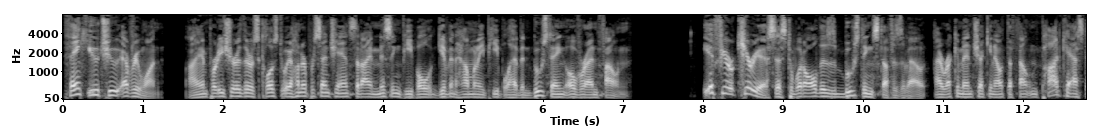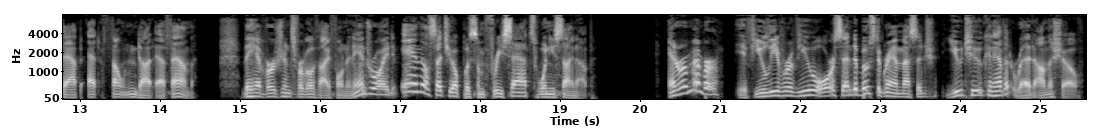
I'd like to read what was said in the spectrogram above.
Thank you to everyone. I am pretty sure there's close to a 100% chance that I'm missing people given how many people have been boosting over on Fountain. If you're curious as to what all this boosting stuff is about, I recommend checking out the Fountain podcast app at fountain.fm. They have versions for both iPhone and Android, and they'll set you up with some free sats when you sign up. And remember, if you leave a review or send a boostagram message, you too can have it read on the show.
